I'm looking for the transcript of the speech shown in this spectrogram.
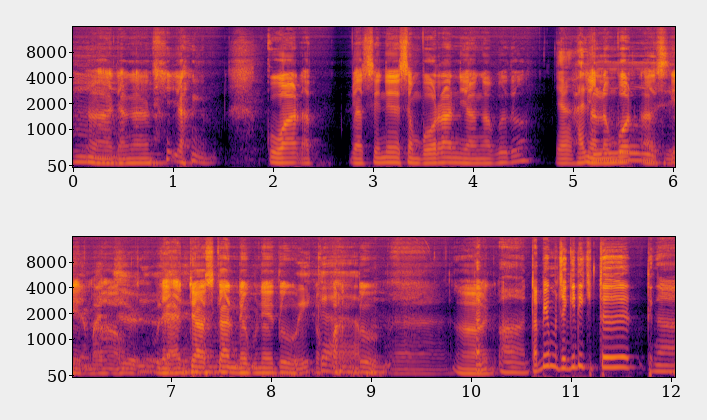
Ha, jangan yang kuat. Biasanya semboran yang apa tu? Yang halus. Yang lembut ah, sikit. Ha, boleh adjust kan dia punya tu. Wake Depan up. tu. Ha, Uh, tapi macam gini kita tengah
